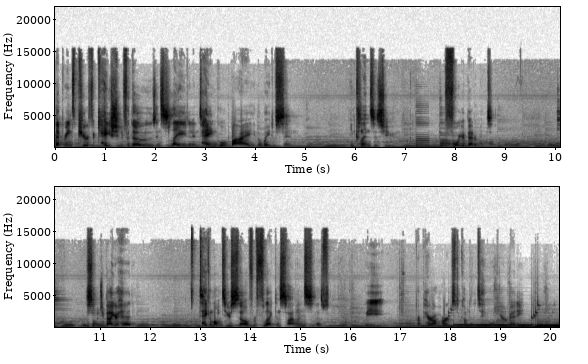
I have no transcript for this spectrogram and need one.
that brings purification for those enslaved and entangled by the weight of sin, and cleanses you for your betterment. So, would you bow your head? Take a moment to yourself, reflect in silence as we prepare our hearts to come to the table. When you're ready,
